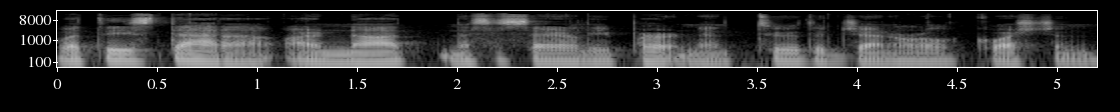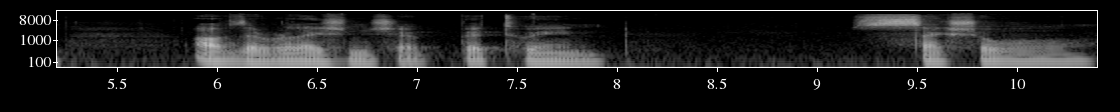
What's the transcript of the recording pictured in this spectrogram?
but these data are not necessarily pertinent to the general question of the relationship between sexual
